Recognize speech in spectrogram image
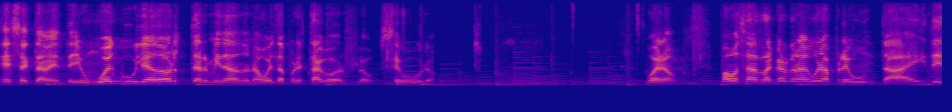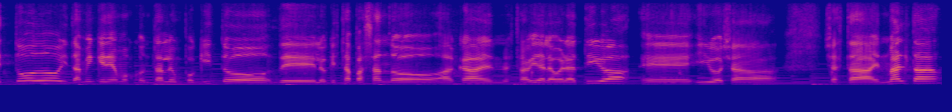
Exactamente, y un buen googleador termina dando una vuelta por Stack Overflow, seguro. Bueno, vamos a arrancar con alguna pregunta. Hay de todo y también queríamos contarle un poquito de lo que está pasando acá en nuestra vida laborativa. Eh, Ivo ya, ya está en Malta,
